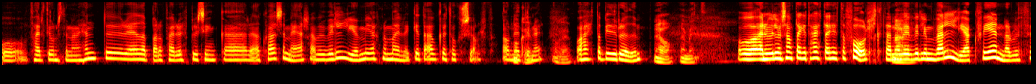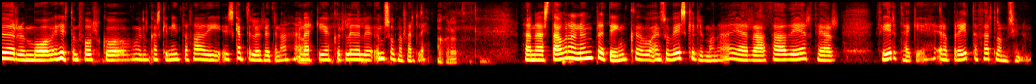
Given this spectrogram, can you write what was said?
og fær þjónustunan í hendur eða bara fær upplýsingar eða hvað sem er að við viljum í öknum mæli geta afgreitt okkur sjálf á netinu okay, okay. og hægt að býða röðum Já, og, en við viljum samt ekki hægt að hitta fólk þannig að við viljum velja hvenar við förum og hittum fólk og við viljum kannski nýta það í, í skemmtilegu hlutina en ekki í einhver liðali umsóknarferli. Akkurat. Þannig að stafran umbreyting eins og við skiljum hana er að það er þegar fyrirtæki er að breyta ferðlánum sínum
